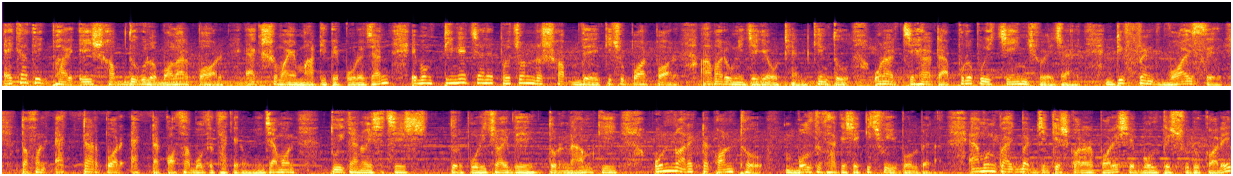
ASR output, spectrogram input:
একাধিকবার এই শব্দগুলো বলার পর এক সময় মাটিতে পড়ে যান এবং টিনের চালে প্রচণ্ড শব্দে কিছু পর পর আবার উনি জেগে ওঠেন। কিন্তু ওনার চেহারাটা পুরোপুরি চেঞ্জ হয়ে যায়। ডিফারেন্ট ভয়েসে তখন একটার পর একটা কথা বলতে থাকেন উনি, যেমন, তুই কেন এসেছিস? তোর পরিচয় দে, তোর নাম কি? অন্য আরেকটা কণ্ঠ বলতে থাকে, সে কিছুই বলবে না। এমন কয়েকবার জিজ্ঞেস করার পরে সে বলতে শুরু করে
